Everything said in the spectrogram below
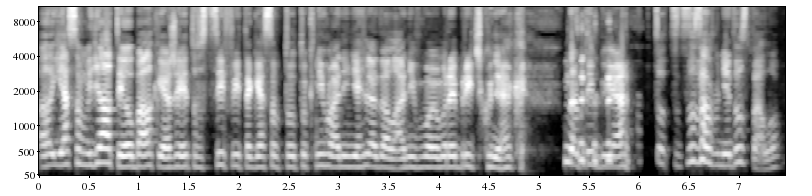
Ja som videla tie obálky a že je to sci-fi, tak ja som túto knihu ani nehľadala, ani v mojom rebríčku nejak na TBR. To, to, to sa mi nedostalo.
